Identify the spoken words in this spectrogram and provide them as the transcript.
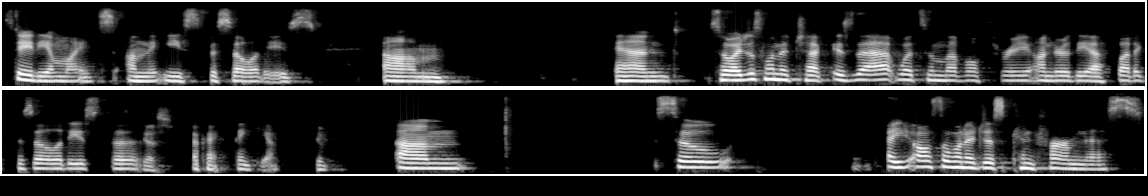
stadium lights on the east facilities. Um, and so I just want to check, is that what's in level three under the athletic facilities? The Yes. Okay, thank you. Yep. Um, so I also want to just confirm this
